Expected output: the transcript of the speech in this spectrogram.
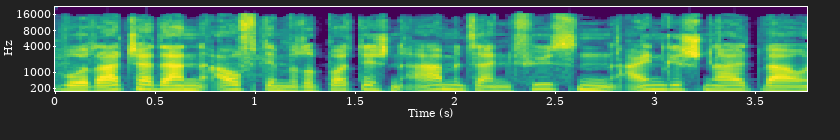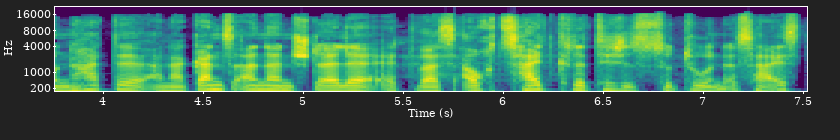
wo Raja dann auf dem robotischen Arm mit seinen Füßen eingeschnallt war und hatte an einer ganz anderen Stelle etwas auch zeitkritisches zu tun. Das heißt,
